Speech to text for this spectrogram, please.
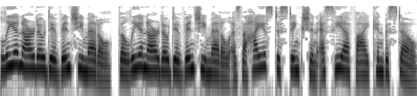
Leonardo da Vinci Medal The Leonardo da Vinci Medal is the highest distinction SEFI can bestow.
